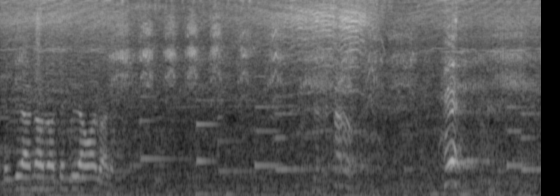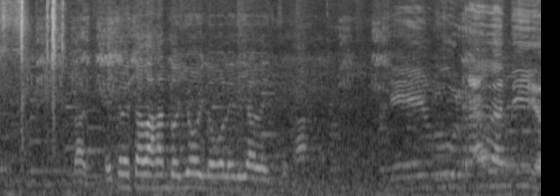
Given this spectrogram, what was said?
Ten cuidado, no, no, ten cuidado, Álvaro. Vale, es que le está bajando yo y luego le di al 20. ¡Qué burrada, tío!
